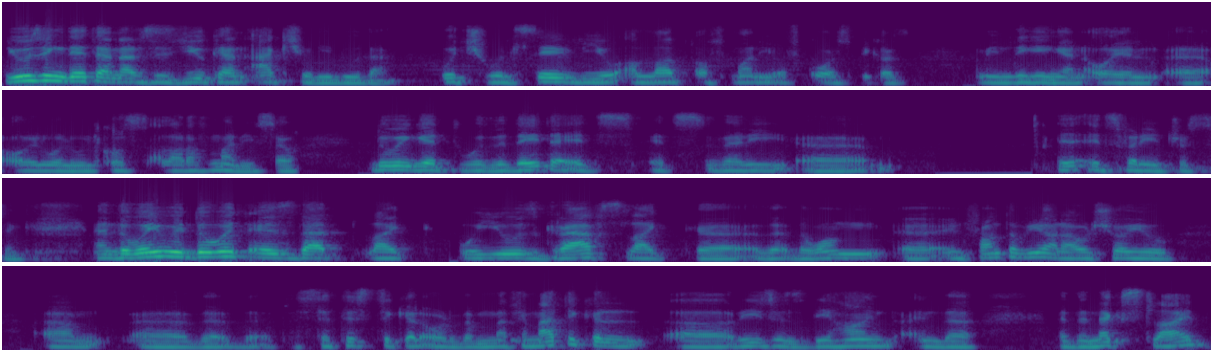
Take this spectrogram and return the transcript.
Using data analysis, you can actually do that, which will save you a lot of money, of course, because I mean, digging an oil uh, oil well will cost a lot of money. So doing it with the data, it's it's very um, it's very interesting. And the way we do it is that like we use graphs like uh, the, the one uh, in front of you, and I will show you um, uh, the, the, statistical or the mathematical uh, reasons behind in the, in the next slide.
